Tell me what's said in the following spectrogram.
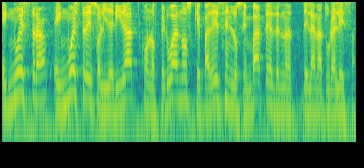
en, nuestra, en muestra de solidaridad con los peruanos que padecen los embates de la naturaleza.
